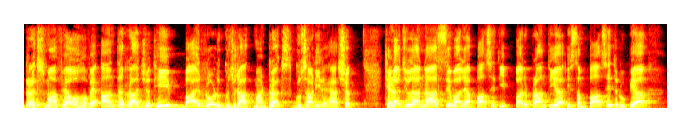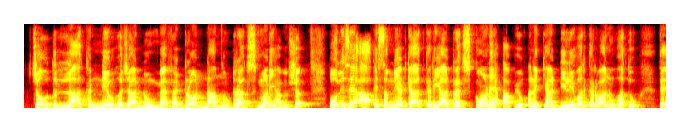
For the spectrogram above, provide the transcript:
ડ્રગ્સ માફિયાઓ હવે આંતરરાજ્યથી બાય રોડ ગુજરાતમાં ડ્રગ્સ ઘુસાડી રહ્યા છે. ખેડા જિલ્લાના સેવાલિયા પાસેથી પરપ્રાંતીય ઇસમ પાસેથી રૂપિયા ચૌદ લાખ નેવું હજારનું મેફેડ્રોન નામનું ડ્રગ્સ મળી આવ્યું છે. પોલીસે આ ઇસમની અટકાયત કરી. આ ડ્રગ્સ કોણે આપ્યું અને ક્યાં ડિલિવર કરવાનું હતું તે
